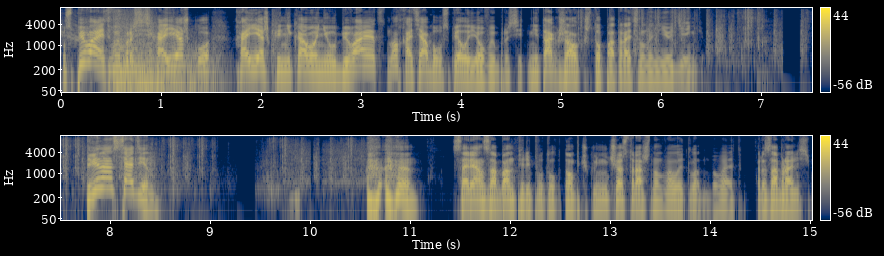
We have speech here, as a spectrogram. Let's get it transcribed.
Успевает выбросить хаешку. Хаешка никого не убивает, но хотя бы успел ее выбросить. Не так жалко, что потратил на нее деньги. 12-1. Сорян, за бан перепутал кнопочку. Ничего страшного, Володь, ладно, бывает. Разобрались.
